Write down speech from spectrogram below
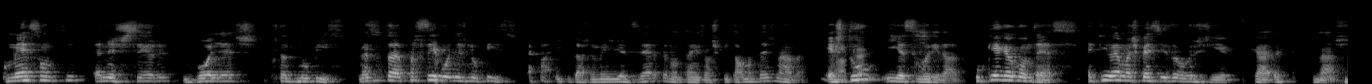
começam-te a nascer bolhas, portanto, no piso. Começam-te a aparecer bolhas no piso. Epá, e tu estás numa ilha deserta, não tens hospital, não tens nada. És okay. tu e a celeridade. O que é que acontece? Aquilo é uma espécie de alergia que te, que te nasce.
